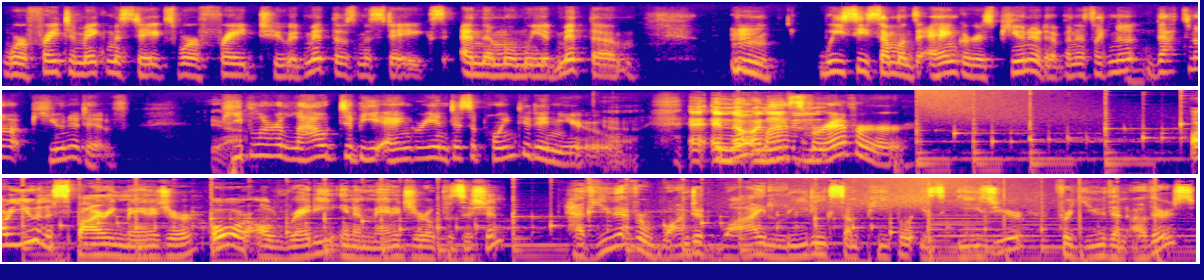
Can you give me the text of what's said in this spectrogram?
we're afraid to make mistakes. We're afraid to admit those mistakes. And then when we admit them we see someone's anger as punitive and it's like no mm-hmm. that's not punitive Yeah. People are allowed to be angry and disappointed in you. Yeah. And, It and no, won't last forever. Are you an aspiring manager or already in a managerial position? Have you ever wondered why leading some people is easier for you than others?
